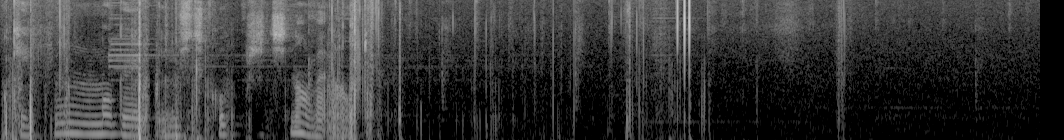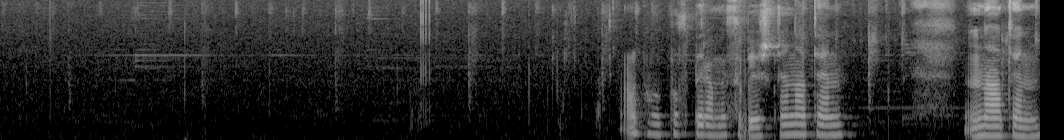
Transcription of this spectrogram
Okej, mm, mogę iść kupić nowe auto. Albo pozbieramy sobie jeszcze na ten. Na ten.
